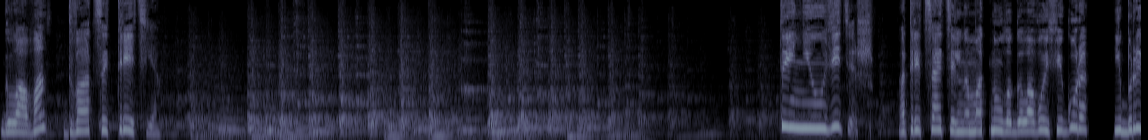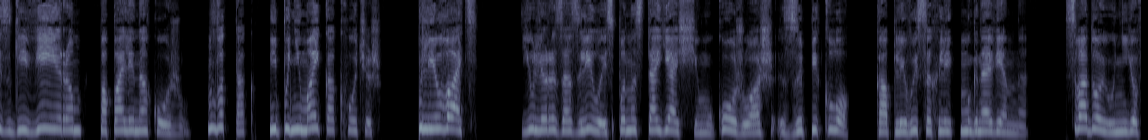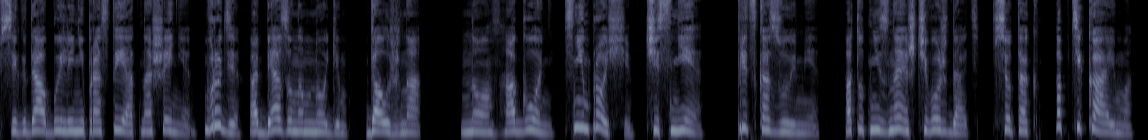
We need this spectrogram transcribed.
Глава двадцать третья «Ты не увидишь!» — отрицательно мотнула головой фигура, и брызги веером попали на кожу. Вот так. И понимай, как хочешь. Плевать! Юля разозлилась по-настоящему, кожу аж запекло. Капли высохли мгновенно. С водой у нее всегда были непростые отношения. Вроде обязана многим, должна. Но огонь, с ним проще, честнее, предсказуемее. А тут не знаешь, чего ждать. Все так обтекаемо.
